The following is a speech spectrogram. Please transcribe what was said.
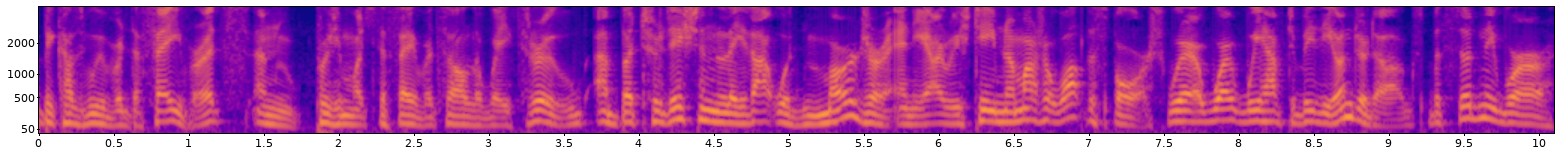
because we were the favourites and pretty much the favourites all the way through. Uh, but traditionally, that would murder any Irish team, no matter what the sport. Where we have to be the underdogs, but suddenly we're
